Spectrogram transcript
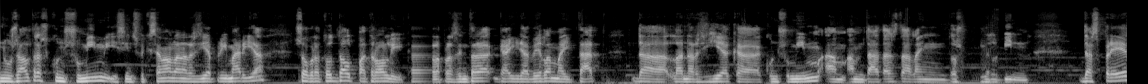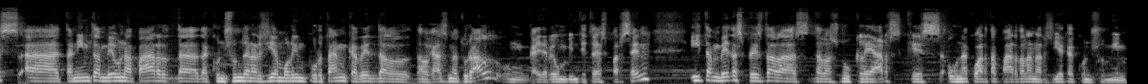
nosaltres consumim, i si ens fixem en l'energia primària, sobretot del petroli, que representa gairebé la meitat de l'energia que consumim amb, amb dades de l'any 2020. Després eh, tenim també una part de, de consum d'energia molt important que ve del, del gas natural, un, gairebé un 23%, i també després de les, de les nuclears, que és una quarta part de l'energia que consumim.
